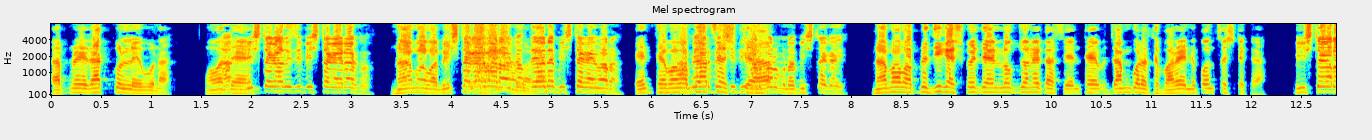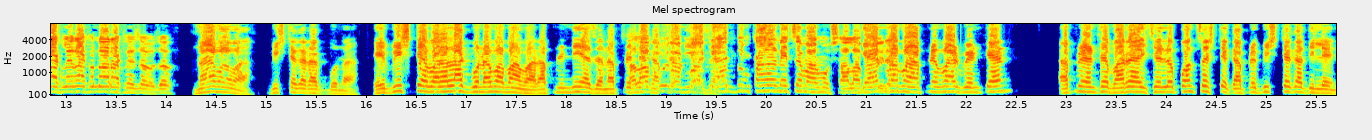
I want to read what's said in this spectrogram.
আপনি রাগ করলে হব না। মামা টাকা দিছি টাকায় রাখো। না মামা টাকায় ভাড়া টাকায় ভাড়া। এনতে মামা আমি আর বেশি দিতে পারব না বিশ টাকায়। না মামা আপনি জিজ্ঞাসা করে দেন লোকজনের কাছে এনতে জাম করাতে ভাড়া এনে পঞ্চাশ টাকা। বিশ টাকা রাখলে রাখো না রাখলে যাও যাও। না মামা বিশ টাকা রাখব না। এই বিশ টাকা ভাড়া লাগবো না মামা আমার আপনি নিয়ে যান আপনি। একদম শালা কেন বুইড়া। আপনি মারবেন কেন? আপনি এনতে ভাড়া হয়েছিল পঞ্চাশ টাকা আপনি বিশ টাকা দিলেন।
